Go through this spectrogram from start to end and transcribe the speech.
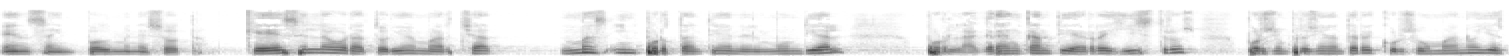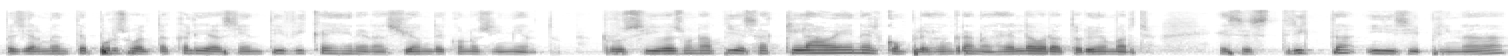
en St. Paul, Minnesota, que es el laboratorio de marcha más importante en el mundial por la gran cantidad de registros, por su impresionante recurso humano y especialmente por su alta calidad científica y generación de conocimiento. Rocío es una pieza clave en el complejo engranaje del laboratorio de marcha. Es estricta y disciplinada,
